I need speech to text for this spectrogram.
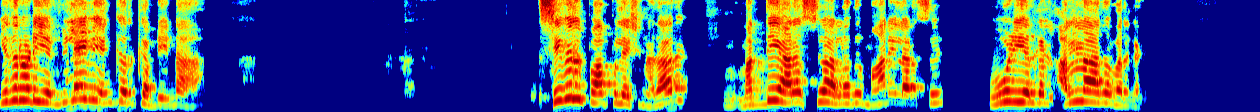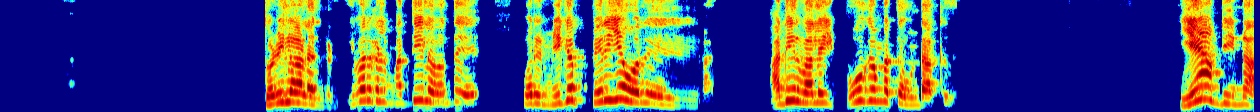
இதனுடைய விளைவு எங்க இருக்கு அப்படின்னா சிவில் பாப்புலேஷன் அதாவது மத்திய அரசு அல்லது மாநில அரசு ஊழியர்கள் அல்லாதவர்கள் தொழிலாளர்கள் இவர்கள் மத்தியில வந்து ஒரு மிகப்பெரிய ஒரு அதிர்வலை பூகம்பத்தை உண்டாக்குது. ஏன் அப்படின்னா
